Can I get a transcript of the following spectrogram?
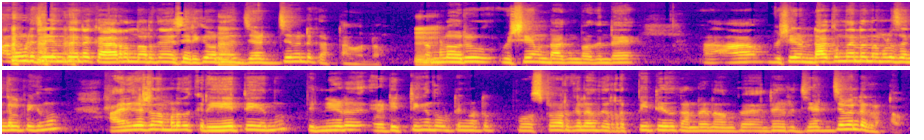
അതുകൊണ്ട് ചെയ്യുന്നതിന്റെ കാരണം എന്ന് പറഞ്ഞാൽ ശരിക്കും പറഞ്ഞാൽ ജഡ്ജ്മെന്റ് കട്ടാവല്ലോ നമ്മളൊരു വിഷയം ഉണ്ടാക്കുമ്പോൾ അതിന്റെ ആ- വിഷയം ഉണ്ടാക്കുന്നതന്നെ നമ്മൾ സങ്കല്പിക്കുന്നു. അതിനുശേഷം നമ്മളത് ക്രിയേറ്റ് ചെയ്യുന്നു. പിന്നീട് എഡിറ്റിംഗ് തൊട്ട് ഇങ്ങോട്ട് പോസ്റ്റ് വർക്കിൽ അത് റിപ്പീറ്റ് ചെയ്ത് കണ്ടുകഴിഞ്ഞാൽ നമുക്ക് അതിന്റെ ഒരു ജഡ്ജ്മെന്റ് കട്ടാവും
